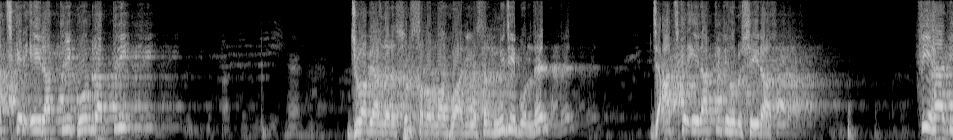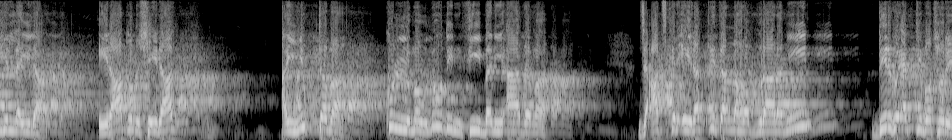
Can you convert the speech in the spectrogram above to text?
আজকের এই রাত্রি কোন রাত্রি? জবাবে আল্লাহ রসুল সাল্লাল্লাহু নিজেই বললেন যে আজকের এই রাত্রিটি হলো সেই রাত। ফি হাদিহিল লাইলা, এই রাত হলো সেই রাত আই ইউক্তাবা কুল্লু মাউলুদিন ফি বনি আদমা। যে আজকের এই রাত্রিতে আল্লাহ রাব্বুল আলামিন দীর্ঘ একটি বছরে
